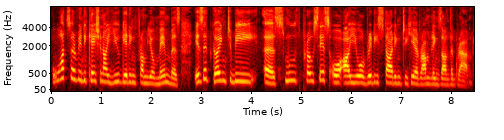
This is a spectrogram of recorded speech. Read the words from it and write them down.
what sort of indication are you getting from your members? Is it going to be a smooth process, or are you already starting to hear rumblings on the ground?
